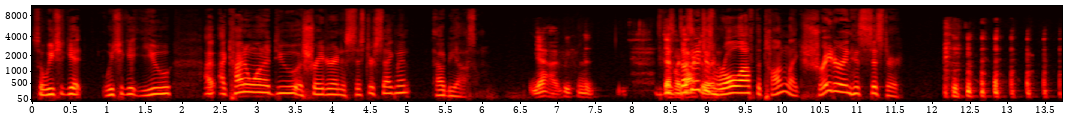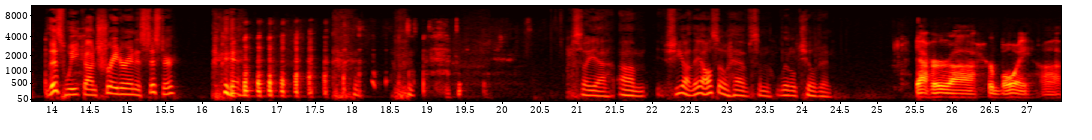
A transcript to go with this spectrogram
So we should get we should get you. I, I kind of want to do a Schrader and his sister segment. That would be awesome. Yeah, we can. Because doesn't it just roll off the tongue like Schrader and his sister? this week on Schrader and his sister. so yeah, um, she uh, they also have some little children. Yeah, her uh, her boy, uh,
